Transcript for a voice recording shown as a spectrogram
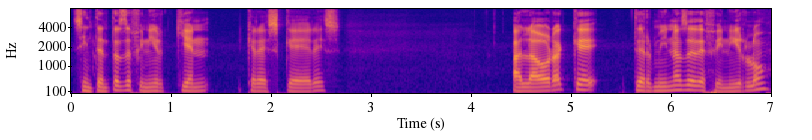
si intentas definir quién crees que eres, a la hora que terminas de definirlo,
